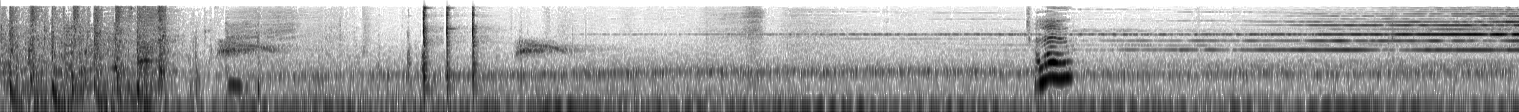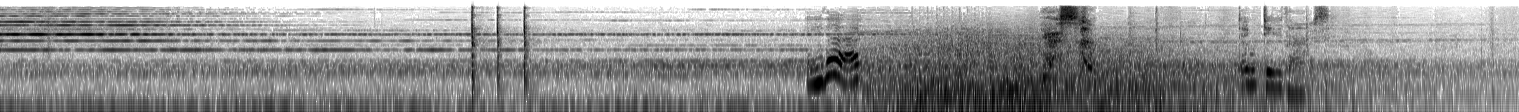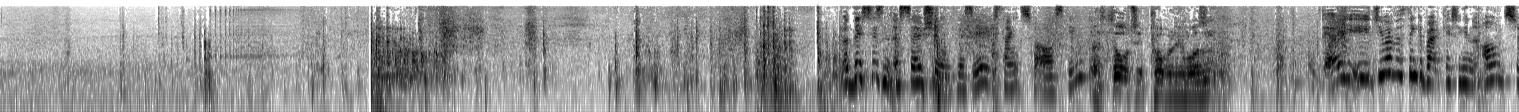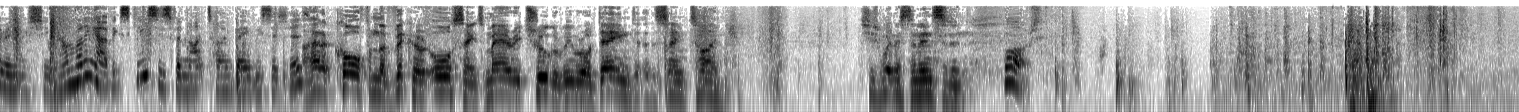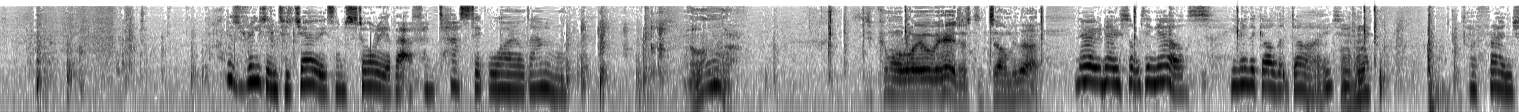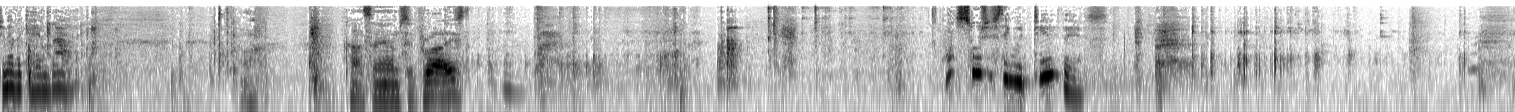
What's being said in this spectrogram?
do that. Uh, this isn't a social visit, thanks for asking. I thought it probably wasn't. Uh, do you ever think about getting an answering machine? I'm running out of excuses for nighttime babysitters. I had a call from the vicar at All Saints, Mary Truger. We were ordained at the same time. She's witnessed an incident. What? Was reading to Joey some story about a fantastic wild animal. Oh. Did you come all the way over here just to tell me that? No, no, something else. You know the girl that died? Mm-hmm. Her friend, she never came back. Can't say I'm surprised. What sort of thing would do this?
